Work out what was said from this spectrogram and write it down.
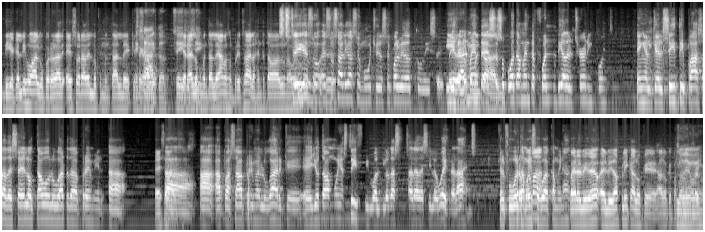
dije que él dijo algo, pero era, eso era del documental de que Exacto, se Sí, que era el documental de Amazon, pero ¿sabes? la gente estaba de una Sí, eso, eso salió hace mucho, yo sé cuál video tú dices. y realmente ese supuestamente fue el día del turning point en el que el City pasa de ser el octavo lugar de la Premier a, a, a, pasar al primer lugar, que ellos estaban muy stiff y Guardiola sale a decirle, güey, relájense, que el fútbol también se juega caminando. Pero el video, el video aplica a lo que, a lo que pasó de hoy.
